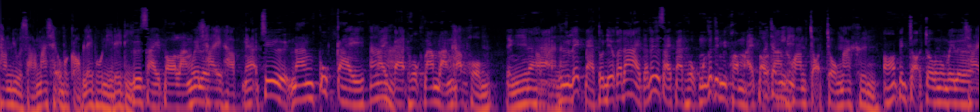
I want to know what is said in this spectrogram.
ทำอยู่สามารถใช้องค์ประกอบเลขพวกนี้ได้ดี คือใส่ต่อหลังไว้เลยใช่ครับนะฮะชื่อนางกุ๊กไก่ใส่อ่าแปดหกตามหลังครับผมอย่างนี้นะประฮะมาณนั้น คือเลขแปดตัวเดียวก็ได้ แต่ถ้าเกิดใส่แปดหกมันก็จะมีความหมายต่อก็จะมีตความเจาะจงมากขึ้น อ๋อเป็นเจาะจงลงไปเลยใช่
